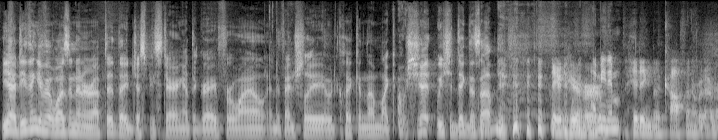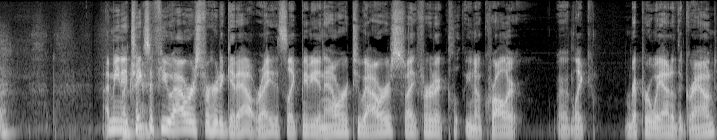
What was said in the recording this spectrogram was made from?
Yeah, do you think if it wasn't interrupted, they'd just be staring at the grave for a while and eventually it would click in them like, oh shit, we should dig this up? They would hear her I mean, it- hitting the coffin or whatever. I mean, it takes a few hours for her to get out, right? It's like maybe an hour or two hours, right, for her to you know crawl her, or like rip her way out of the ground.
